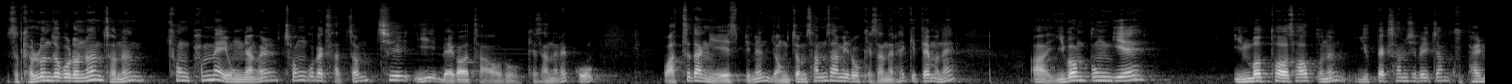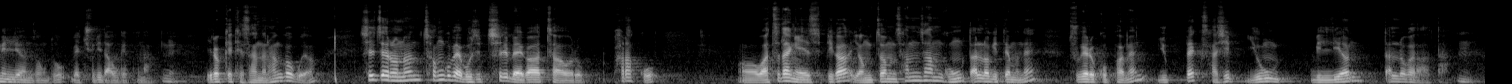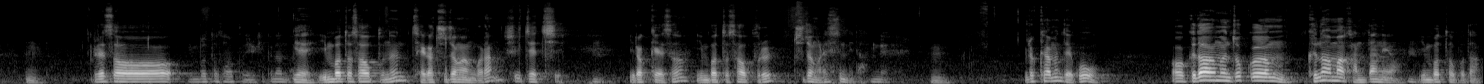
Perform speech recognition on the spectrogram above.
그래서 결론적으로는 저는 총 판매 용량을 1904.72 메가와트 아워로 계산을 했고 와트당 ASP는 0.332로 계산을 했기 때문에 아 이번 분기에 인버터 사업부는 631.98 밀리언 정도 매출이 나오겠구나 네. 이렇게 계산을 한 거고요. 실제로는 1957 메가와트 아워로 팔았고 어, 와트당 ASP가 0.330 달러기 때문에 두 개를 곱하면 646 밀리언 달러가 나왔다. 음. 음. 그래서 인버터 사업분 이렇게 끝난다. 예 인버터 사업부는 제가 추정한 거랑 실제치 이렇게 해서 인버터 사업부를 추정을 했습니다. 네. 이렇게 하면 되고 어, 그 다음은 조금 그나마 간단해요 인버터보다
